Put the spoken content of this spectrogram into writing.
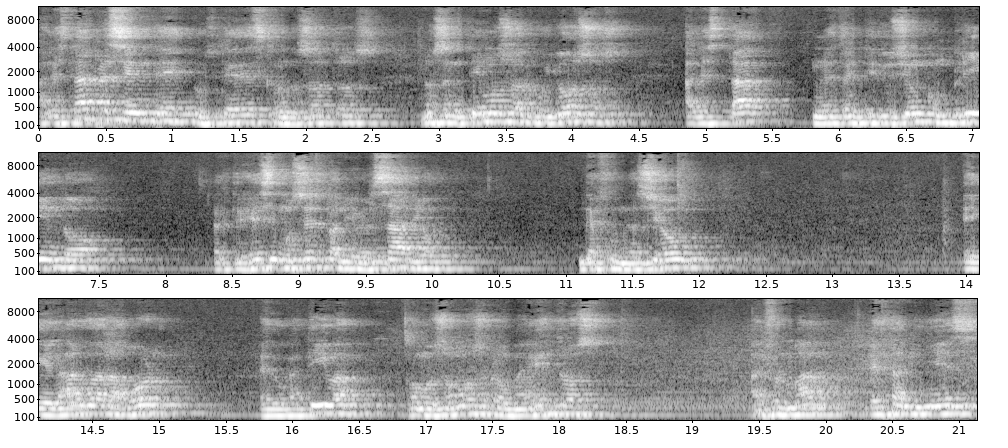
al estar presente ustedes con nosotros, nos sentimos orgullosos al estar nuestra institución cumpliendo el 36 aniversario de fundación en el ardua labor educativa como somos los maestros al formar esta niñez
